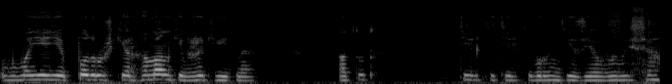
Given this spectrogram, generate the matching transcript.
В моєї подружки аргаманки вже квітне. А тут тільки-тільки бруньки з'явилися.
